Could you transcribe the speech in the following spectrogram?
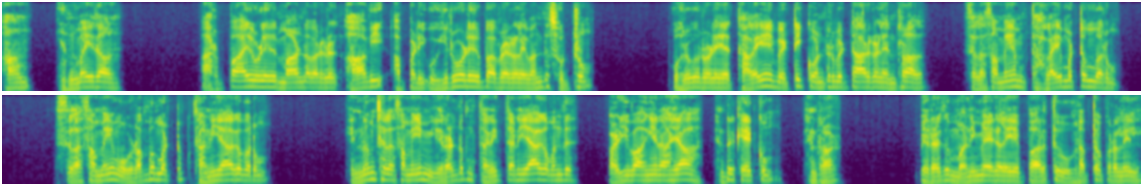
ஆம் உண்மைதான். அற்பாயுளில் மாண்டவர்கள் ஆவி அப்படி உயிரோடு இருப்பவர்களை வந்து சுற்றும். ஒருவருடைய தலையை வெட்டி கொன்று விட்டார்கள் என்றால் சில சமயம் தலை மட்டும் வரும். சில சமயம் உடம்பு மட்டும் தனியாக வரும். இன்னும் சில சமயம் இரண்டும் தனித்தனியாக வந்து பழி வாங்கினாயா என்று கேட்கும் என்றாள். பிறகு மணிமேகலையை பார்த்து உரத்த குரலில்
